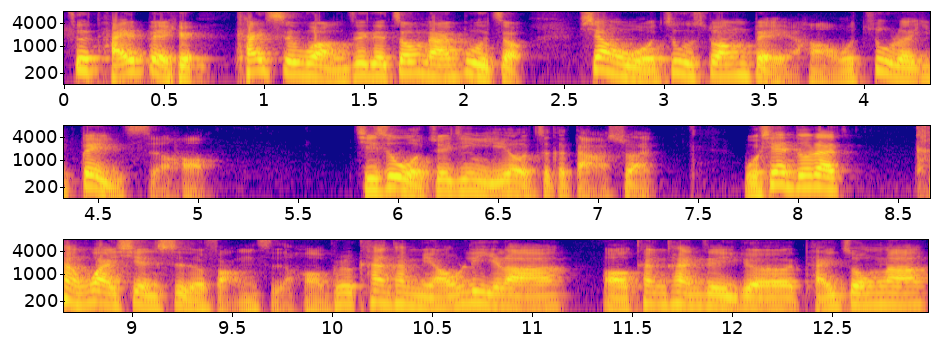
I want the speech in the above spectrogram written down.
这台北开始往这个中南部走。像我住双北哈，我住了一辈子哈。其实我最近也有这个打算，我现在都在看外县市的房子哈，比如看看苗栗啦，哦，看看这个台中啦。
